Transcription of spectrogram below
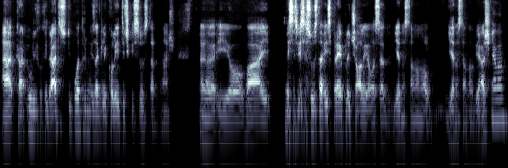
a ugljikohidrati su ti potrebni za glikolitički sustav, znaš. E, I ovaj, mislim, svi se sustavi isprepliču, ali ovo sad jednostavno, ono, jednostavno objašnjavam.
